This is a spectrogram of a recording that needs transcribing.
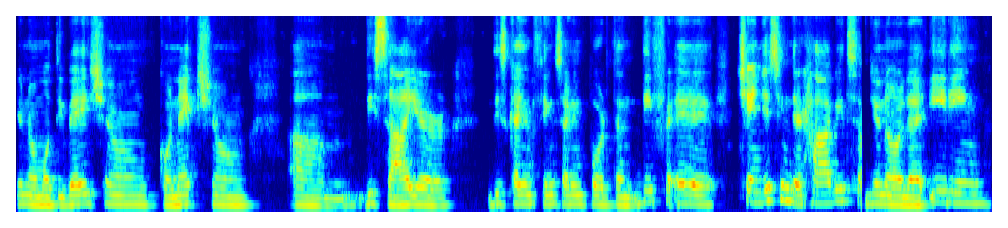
you know, motivation, connection, um, desire, these kind of things are important. Different uh, changes in their habits, you know, like eating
